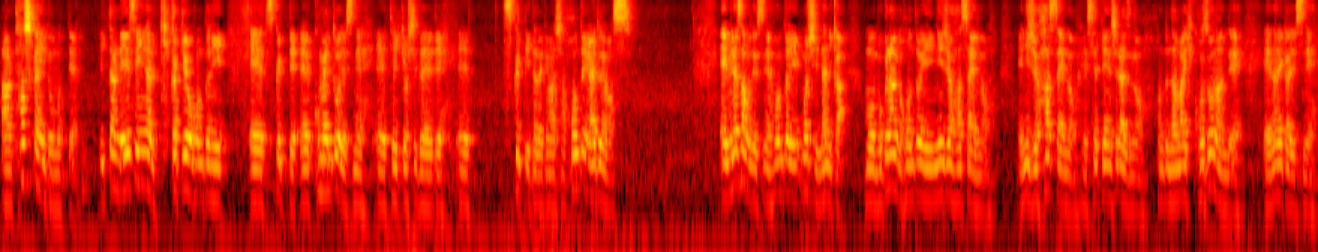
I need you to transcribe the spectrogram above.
あの確かにと思って一旦冷静になるきっかけを本当に、えー、作って、えー、コメントをですね、えー、提供していただいて、え作っていただきました。本当にありがとうございます。え皆さんもですね本当にもし何かもう僕なんか本当に28歳の28歳の世間知らずの本当生意気小僧なんで何かですね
